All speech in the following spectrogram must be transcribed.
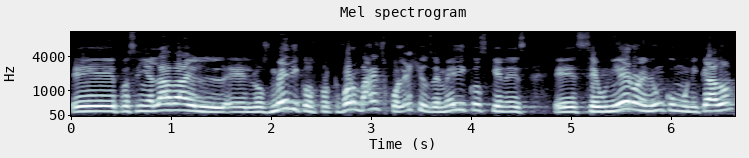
eh, pues señalaba los médicos, porque fueron varios colegios de médicos quienes eh, se unieron en un comunicado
